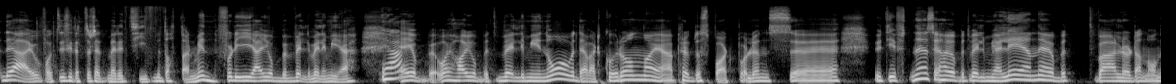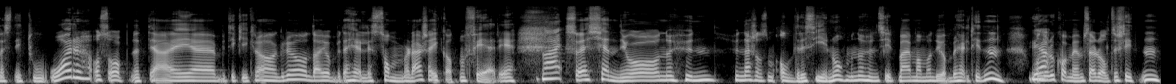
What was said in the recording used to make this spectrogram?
det er jo faktisk rett og slett mer tid med datteren min. Fordi jeg jobber veldig veldig mye. Ja. Jeg jobber, og jeg har jobbet veldig mye nå, det har vært korona, jeg har prøvd å spart på lønnsutgiftene, så jeg har jobbet veldig mye alene. Jeg har jobbet hver lørdag nå nesten i to år, og så åpnet jeg eh, butikk i Kragerø, og da jobbet jeg hele sommer der, så jeg har ikke hatt noe ferie. Nei. Så jeg kjenner jo, når hun, hun er sånn som aldri sier noe, men når hun sier til meg, mamma du jobber hele tiden, og Ja. når du kommer hjem så er du alltid sliten,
